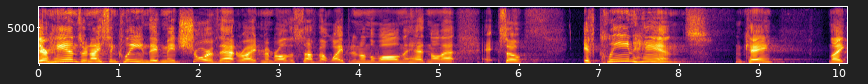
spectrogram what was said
Their hands are nice and clean. They've made sure of that, right? Remember all the stuff about wiping it on the wall and the head and all that? Eh, so if clean hands, okay, like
